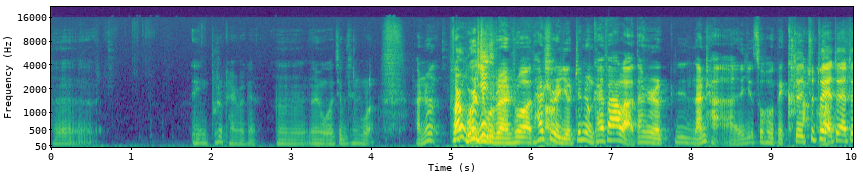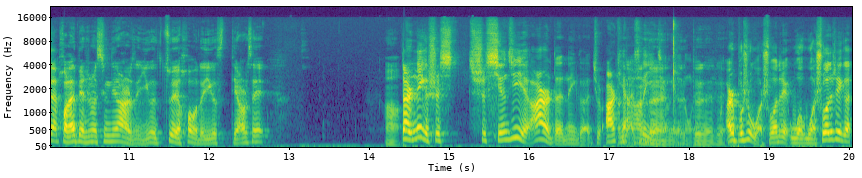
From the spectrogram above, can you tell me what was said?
呃，应不是 Carrigan，嗯，那我记不清楚了。反正不是技反正我印术传说，它啊是有真正开发了，但是难产，最后被卡对，了。就对对对，后来变成了星际二的一个最后的一个 DLC。啊，但是那个是是星际二的那个就是 RTS 啊的引擎里的东西，对对对，而不是我说的这我我说的这个，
